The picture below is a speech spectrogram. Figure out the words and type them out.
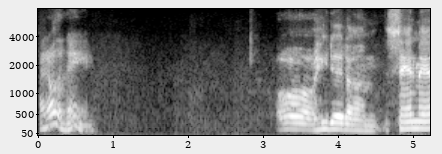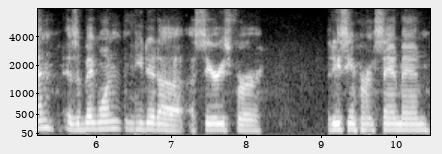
I know the name. Oh, he did um Sandman is a big one. He did a, a series for the DC imprint Sandman.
